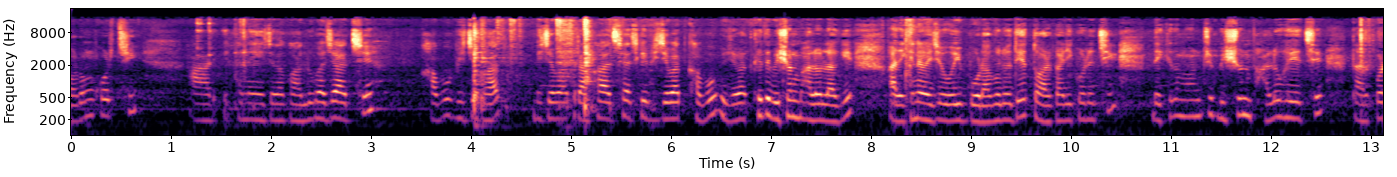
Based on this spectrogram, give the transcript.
গরম করছি। আর এখানে এই যে দেখো আলু ভাজা আছে। খাব ভিজে ভাত। ভিজে ভাত রাখা আছে, আজকে ভিজে ভাত খাব। ভিজে ভাত খেতে ভীষণ ভালো লাগে। আর এখানে ওই যে ওই বোড়াগুলো দিয়ে তরকারি করেছি। দেখে তো মনে হচ্ছে ভীষণ ভালো হয়েছে। তারপর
